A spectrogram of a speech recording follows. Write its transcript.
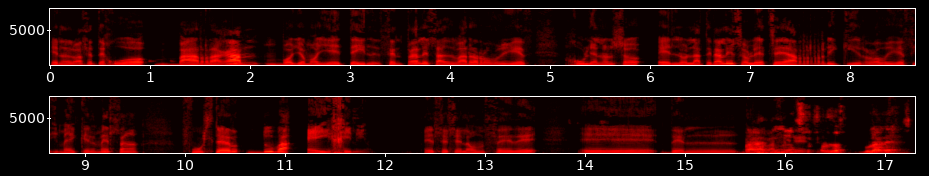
En Albacete jugó Barragán, Boyomo y Teil centrales, Álvaro Rodríguez, Julio Alonso en los laterales, Olechea, Ricky Rodríguez y Michael Mesa, Fuster, Duba e Higinio. Ese es el 11 de, eh, del, Para mí esos son los titulares.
